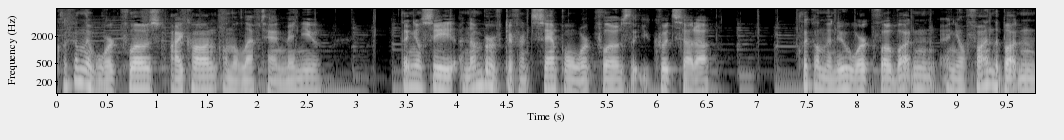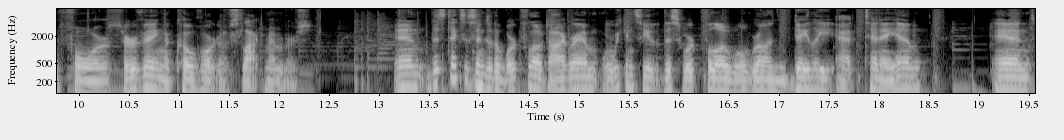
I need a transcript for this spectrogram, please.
click on the workflows icon on the left hand menu. Then you'll see a number of different sample workflows that you could set up. Click on the new workflow button and you'll find the button for surveying a cohort of Slack members. And this takes us into the workflow diagram where we can see that this workflow will run daily at 10 a.m. and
